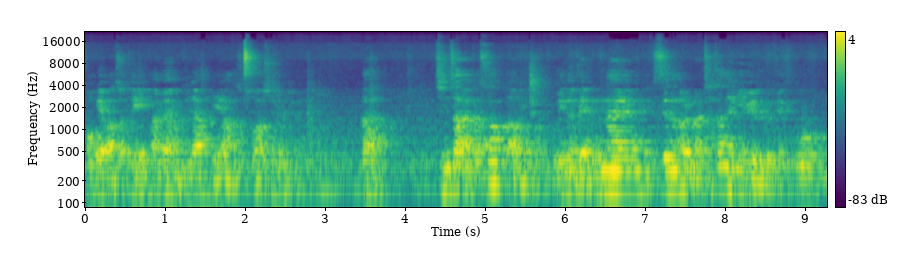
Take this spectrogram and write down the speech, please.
거기에 맞춰 대입하면 그냥 얘 알아서 구하시면 돼요. 그러니까 진짜 약간 수학 다음인 거. 우리는 맨날 x는 얼마를 찾아내기 위해 노력했고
